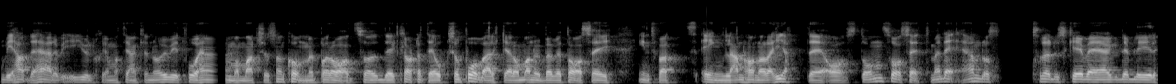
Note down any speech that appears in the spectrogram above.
vi hade här i julschemat egentligen. Nu har ju vi två hemmamatcher som kommer på rad. Så det är klart att det också påverkar om man nu behöver ta sig, inte för att England har några jätteavstånd så sett, men det är ändå så där du ska iväg. Det blir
